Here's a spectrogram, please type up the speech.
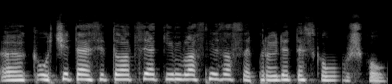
eh, k určité situaci a tím vlastně zase projdete zkouškou.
